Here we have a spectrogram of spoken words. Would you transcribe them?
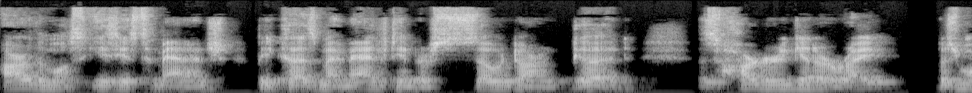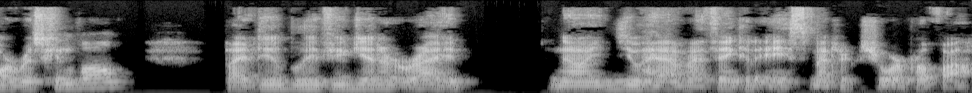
are the most easiest to manage because my management teams are so darn good. It's harder to get it right. There's more risk involved. But I do believe you get it right, you know, you have, I think, an asymmetric short profile.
